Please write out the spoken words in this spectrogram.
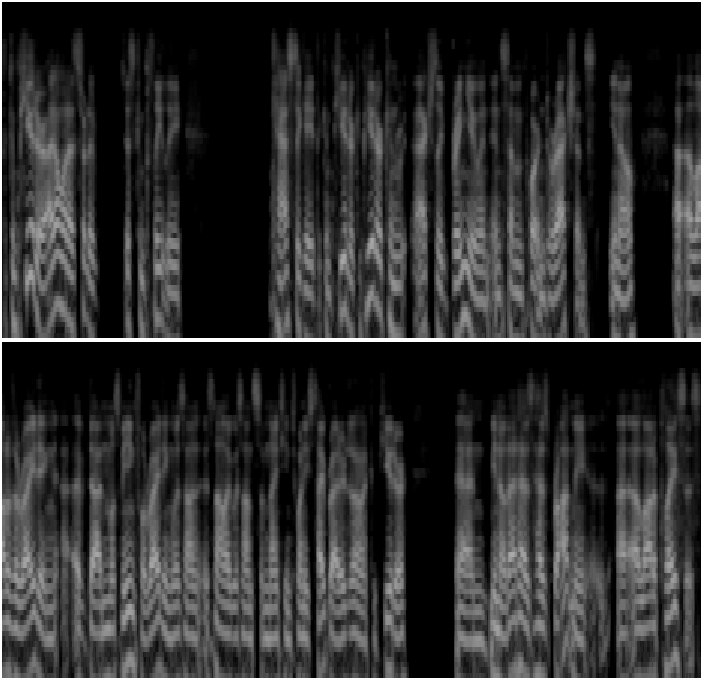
the computer i don't want to sort of just completely castigate the computer computer can actually bring you in, in some important directions you know? A, a lot of the writing i've done most meaningful writing was on it's not like it was on some 1920s typewriter it was on a computer. And you know that has has brought me a, a lot of places.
